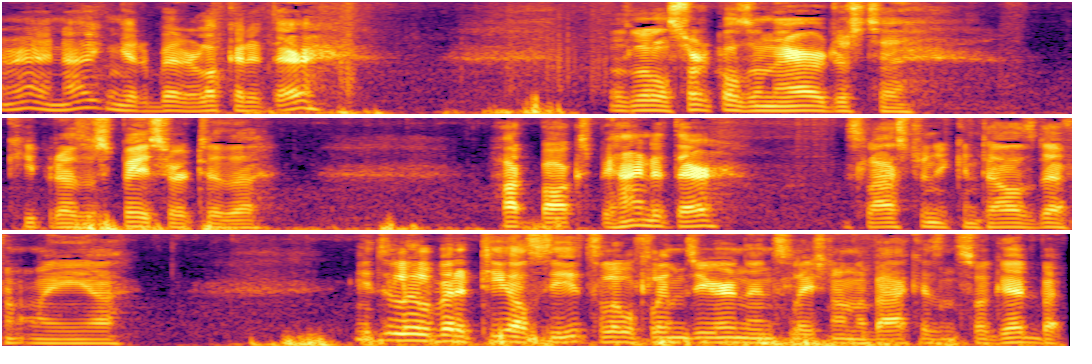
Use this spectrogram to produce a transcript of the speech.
All right, now you can get a better look at it there. Those little circles in there are just to keep it as a spacer to the hot box behind it there. This last one you can tell is definitely uh, needs a little bit of TLC. It's a little flimsier and the insulation on the back isn't so good, but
